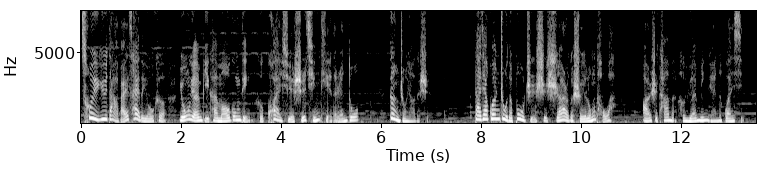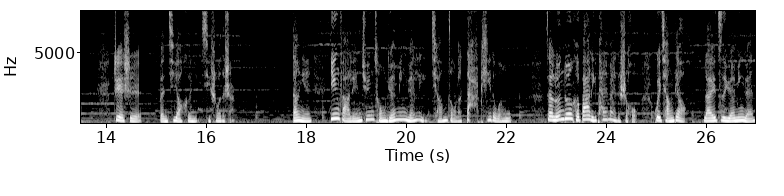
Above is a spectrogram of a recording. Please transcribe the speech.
翠玉大白菜的游客，永远比看毛公鼎和快雪时晴帖的人多。更重要的是。大家关注的不只是十二个水龙头啊，而是他们和圆明园的关系。这也是本期要和你细说的事儿。当年英法联军从圆明园里抢走了大批的文物，在伦敦和巴黎拍卖的时候，会强调来自圆明园，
